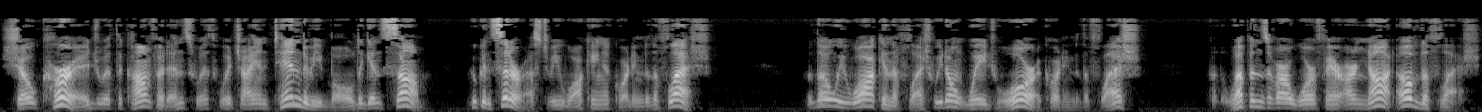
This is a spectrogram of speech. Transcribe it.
show courage with the confidence with which I intend to be bold against some, who consider us to be walking according to the flesh. For though we walk in the flesh, we don't wage war according to the flesh. For the weapons of our warfare are not of the flesh,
